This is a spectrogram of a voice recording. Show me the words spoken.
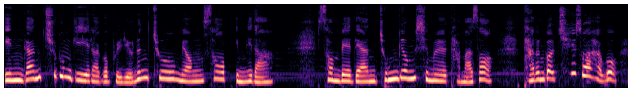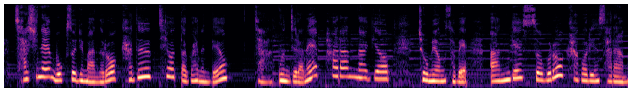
인간 추궁기라고 불리우는 조명섭입니다. 선배에 대한 존경심을 담아서 다른 걸 최소화하고 자신의 목소리만으로 가득 채웠다고 하는데요. 자, 문주란의 파란 낙엽, 조명섭의 안개 속으로 가버린 사람,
